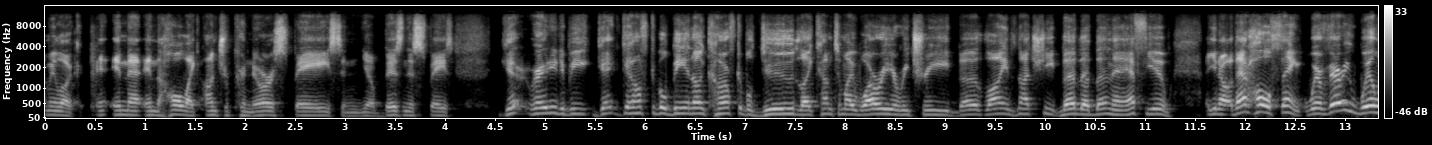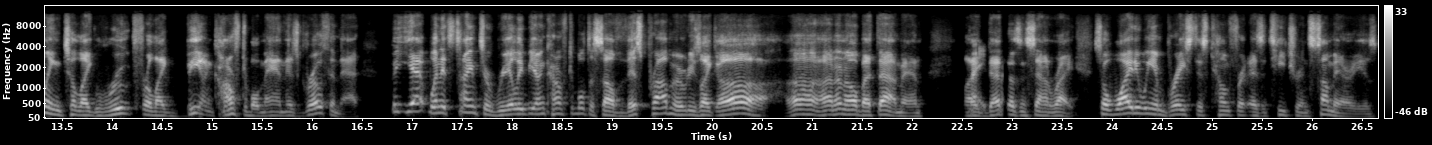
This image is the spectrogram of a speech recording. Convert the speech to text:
I mean, look in that in the whole like entrepreneur space and you know business space, get ready to be get comfortable being uncomfortable, dude. Like come to my warrior retreat. The lion's not sheep. Blah blah blah. F you. You know that whole thing. We're very willing to like root for like be uncomfortable, man. There's growth in that. But yet, when it's time to really be uncomfortable to solve this problem, everybody's like, oh, oh I don't know about that, man. Like right. that doesn't sound right. So why do we embrace discomfort as a teacher in some areas,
